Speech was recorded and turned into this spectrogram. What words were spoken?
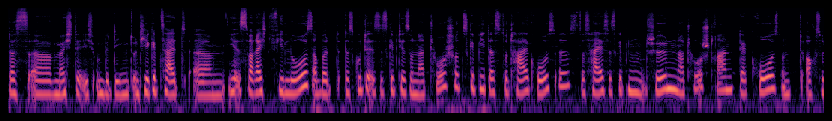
Das äh, möchte ich unbedingt. Und hier gibt es halt, ähm, hier ist zwar recht viel los, aber das Gute ist, es gibt hier so ein Naturschutzgebiet, das total groß ist. Das heißt, es gibt einen schönen Naturstrand, der groß und auch so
